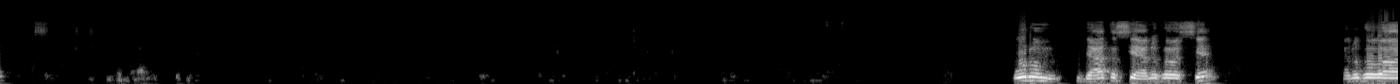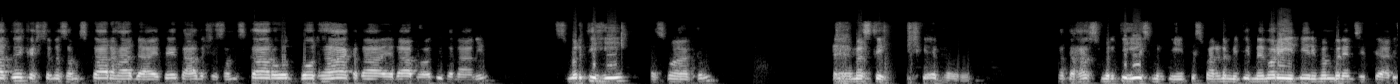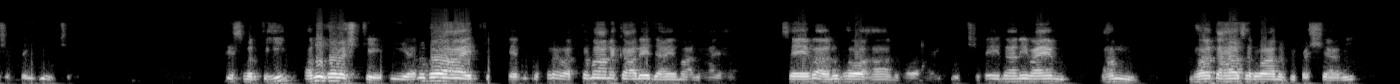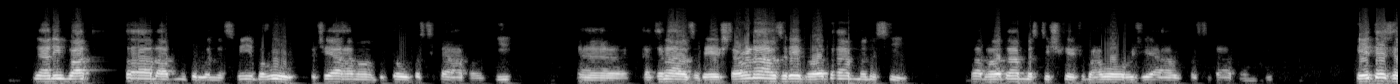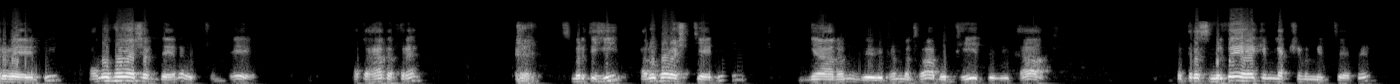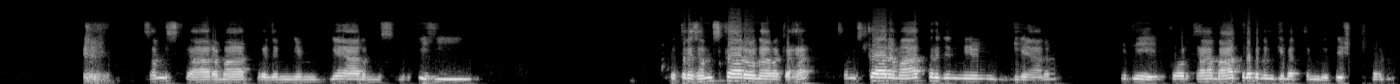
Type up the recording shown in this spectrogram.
पूर्वं जातस्य अनुभवस्य अनुभवात् कश्चन संस्कारः जायते तादृशसंस्कारोद्बोधः कदा यदा भवति तदानीं स्मृतिः अस्माकं मस्तिष्के भवति। अतः स्मृतिः स्मृतिः इति स्मरणम् इति मेमोरि इति रिमेम्बरेन्स् इत्यादिशब्दैः उच्यते। स्मृतिः अनुभवश्चेति, अनुभवः इत्येतत् तत्र वर्तमानकाले जायमानः यः, स एव अनुभवः अनुभवः इति उच्यते। इदानीं वयम्, अहं भवतः सर्वानपि पश्यामि। इदानीं वार्ता वार्तालापं कुर्वन्नस्मि बहु विषयाः मम बुद्धौ उपस्थिताः भवन्ति। कथनावसरे, श्रवणावसरे भवतां मनसि वा भवतां मस्तिष्केषु बहवो विषयाः उपस्थिताः भवन्ति। एते सर्वेपि अनुभवशब्देन उच्यन्ते। अतः तत्र स्मृतिः अनुभवश्चेति ज्ञानं द्विविधम् अथवा बुद्धिः द्विविधा। तत्र स्मृतेः किं लक्षणम् इत्येत् संस्कारमात्रजन्यं ज्ञानं स्मृतिः। तत्र संस्कारो नाम कः? संस्कारमात्रजन्यं ज्ञानम् इति कोऽर्थः मात्रपदं किमर्थं निर्दिष्टम्?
